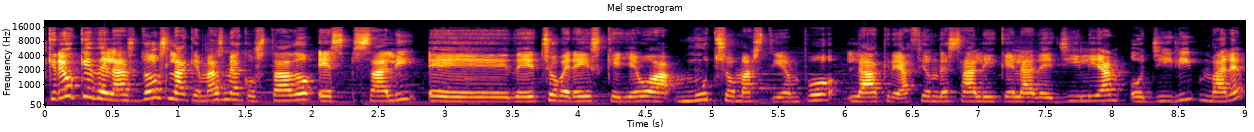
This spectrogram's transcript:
Creo que de las dos la que más me ha costado es Sally. Eh, de hecho veréis que lleva mucho más tiempo la creación de Sally que la de Gillian o Gilly, ¿vale?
